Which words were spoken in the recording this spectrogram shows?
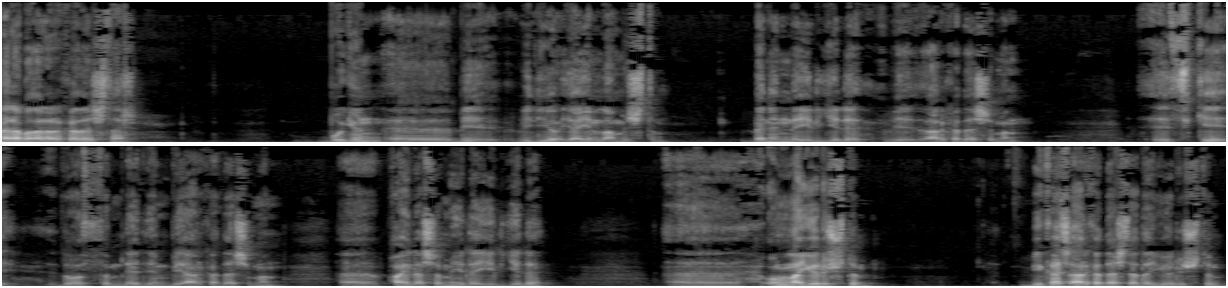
Merhabalar arkadaşlar. Bugün e, bir video yayınlamıştım. Benimle ilgili bir arkadaşımın, eski dostum dediğim bir arkadaşımın e, paylaşımıyla ilgili. E, onunla görüştüm. Birkaç arkadaşla da görüştüm.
